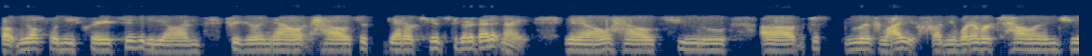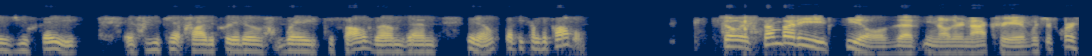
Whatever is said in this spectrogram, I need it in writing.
but we also need creativity on figuring out how to get our kids to go to bed at night, you know, how to uh, just live life. I mean, whatever challenges you face, if you can't find a creative way to solve them, then, you know, that becomes a problem. So if somebody feels that you know they're not creative, which of course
